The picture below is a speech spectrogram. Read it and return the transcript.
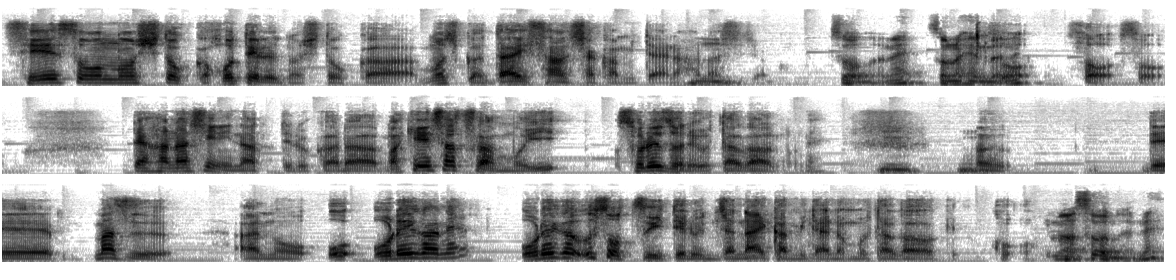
清掃の人かホテルの人かもしくは第三者かみたいな話じゃん。そうだね。その辺だね。そうそうそう。って話になってるから、まあ、警察官もいそれぞれ疑うのね。うんうんでまずあのお俺がね俺が嘘ついてるんじゃないかみたいなのも疑うわけこうまあそうだね。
